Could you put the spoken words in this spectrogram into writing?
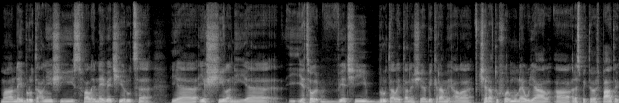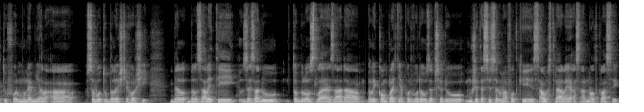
má nejbrutálnější svaly, největší ruce, je, je šílený, je, je to větší brutalita než je Bikrami, ale včera tu formu neudělal a respektive v pátek tu formu neměl a v sobotu byl ještě horší. Byl, byl zalitý, ze zadu to bylo zlé, záda byly kompletně pod vodou ze předu. Můžete si srovnat fotky z Austrálie a z Arnold Classic,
